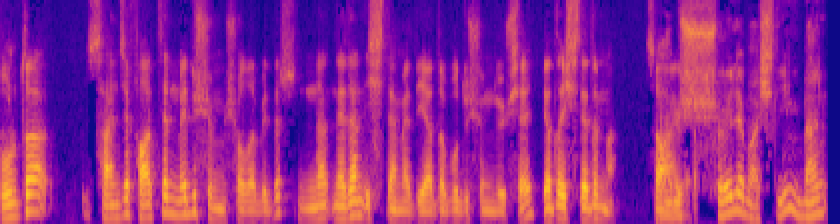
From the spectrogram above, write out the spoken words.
Burada sence Fatih ne düşünmüş olabilir? Ne, neden işlemedi ya da bu düşündüğü şey? Ya da işledi mi? Sana Abi göre. şöyle başlayayım. Ben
